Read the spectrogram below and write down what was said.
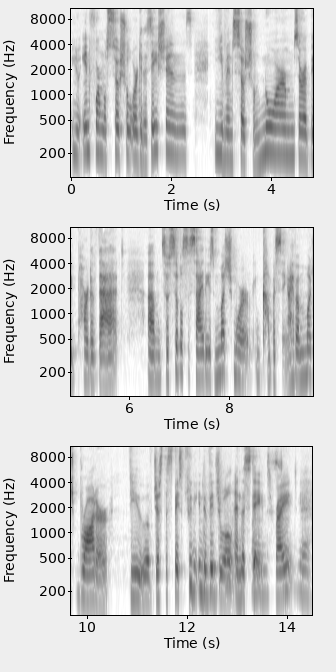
you know, informal social organizations, even social norms are a big part of that. Um, so civil society is much more encompassing. I have a much broader view of just the space between the individual and the state, and right? State, yes.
